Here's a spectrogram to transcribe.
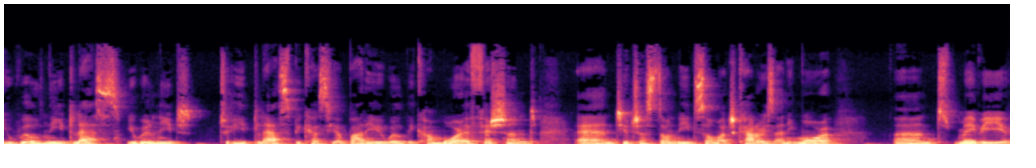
you will need less. You will need to eat less because your body will become more efficient and you just don't need so much calories anymore. And maybe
